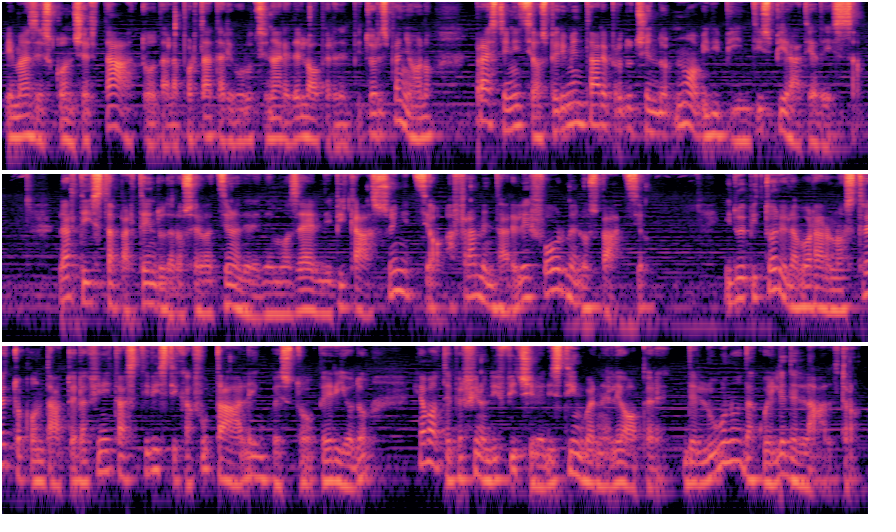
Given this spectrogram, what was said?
rimase sconcertato dalla portata rivoluzionaria dell'opera del pittore spagnolo, presto iniziò a sperimentare producendo nuovi dipinti ispirati ad essa. L'artista, partendo dall'osservazione delle demoiselle di Picasso, iniziò a frammentare le forme e lo spazio. I due pittori lavorarono a stretto contatto e l'affinità stilistica fu tale in questo periodo che a volte è perfino difficile distinguerne le opere dell'uno da quelle dell'altro.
